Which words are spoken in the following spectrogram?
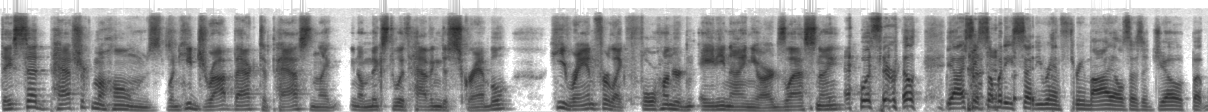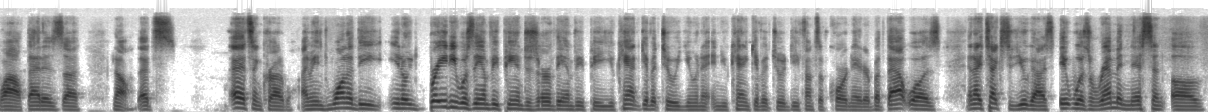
they said Patrick Mahomes, when he dropped back to pass and like, you know, mixed with having to scramble, he ran for like 489 yards last night. Was it really? Yeah, I saw somebody said he ran three miles as a joke, but wow, that is uh no, that's that's incredible. I mean, one of the you know Brady was the MVP and deserved the MVP. You can't give it to a unit and you can't give it to a defensive coordinator. But that was, and I texted you guys, it was reminiscent of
